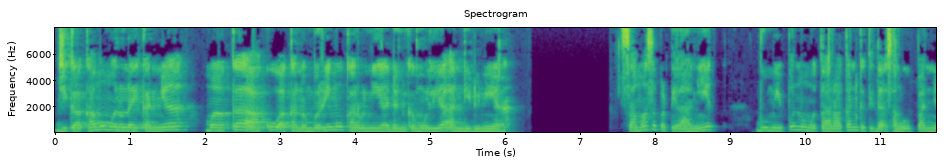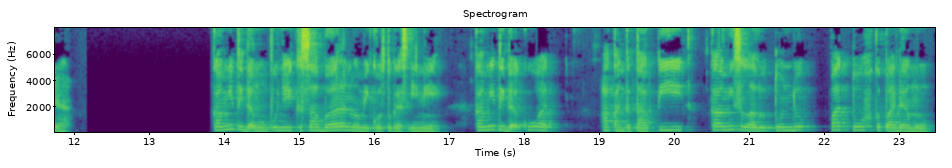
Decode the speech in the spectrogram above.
Jika kamu menunaikannya, maka aku akan memberimu karunia dan kemuliaan di dunia. Sama seperti langit, bumi pun mengutarakan ketidaksanggupannya. Kami tidak mempunyai kesabaran memikul tugas ini. Kami tidak kuat. Akan tetapi, kami selalu tunduk patuh kepadamu.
